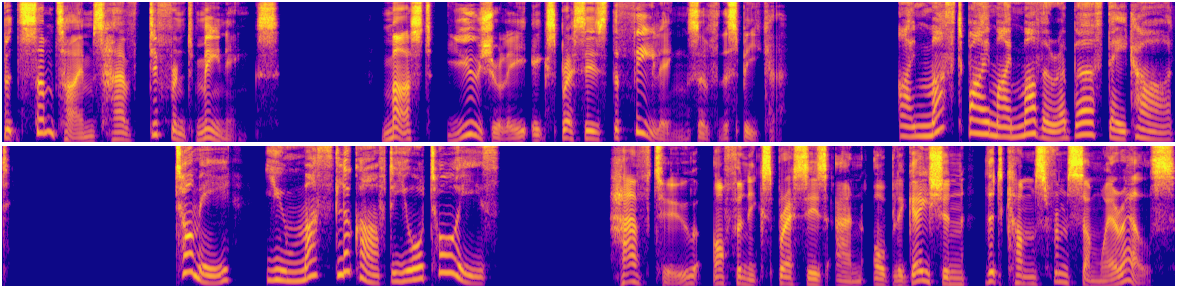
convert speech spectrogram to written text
but sometimes have different meanings. Must usually expresses the feelings of the speaker. I must buy my mother a birthday card. Tommy, you must look after your toys. Have to often expresses an obligation that comes from somewhere else.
